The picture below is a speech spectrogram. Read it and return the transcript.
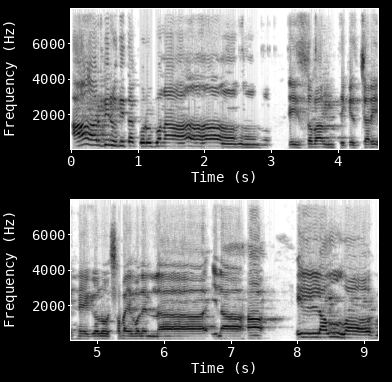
আর বিরোধিতা করব না। এই জবান থেকে জারি হয়ে গেল। সবাই বলেন ইলাহা ইল্লাল্লাহু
